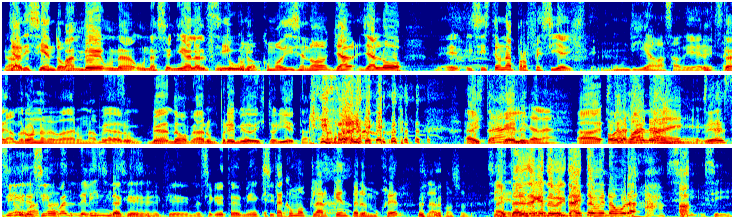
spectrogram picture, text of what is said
ya diciendo. Mandé una, una señal al Sí, futuro. como, como dicen, ¿no? Ya, ya lo eh, hiciste una profecía. Dijiste, un día vas a ver, esa Esta- cabrona me va a dar un me va a dar abrazo. un- me va- no, me va a dar un premio de historieta. Ahí está, Está, Helen. mírala. Ay, Está hola, guapa, Helen. ¿eh? Sí, está sí, igual de sí, linda sí, que, sí. que en el secreto de mi éxito. Está como Clark Kent, pero en mujer. Claro, con su. sí, ahí está, que te, es- ahí está mi enamora. Ah, Sí, ah. sí.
